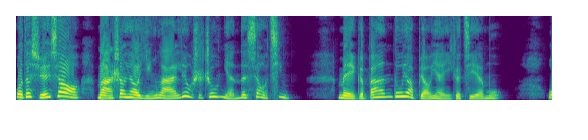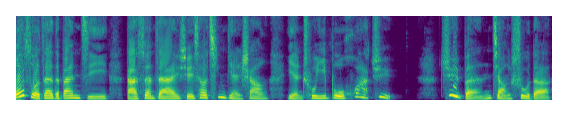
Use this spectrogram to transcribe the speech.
我的学校马上要迎来六十周年的校庆，每个班都要表演一个节目。我所在的班级打算在学校庆典上演出一部话剧，剧本讲述的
